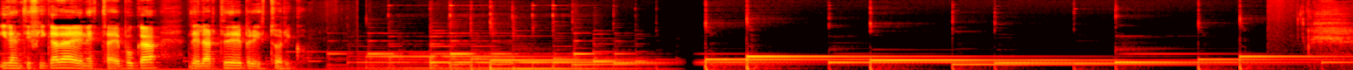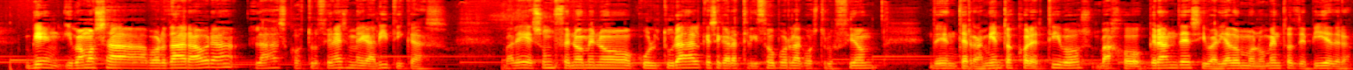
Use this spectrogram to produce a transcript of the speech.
identificadas en esta época del arte prehistórico. Bien, y vamos a abordar ahora las construcciones megalíticas. ¿vale? Es un fenómeno cultural que se caracterizó por la construcción de enterramientos colectivos bajo grandes y variados monumentos de piedra.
